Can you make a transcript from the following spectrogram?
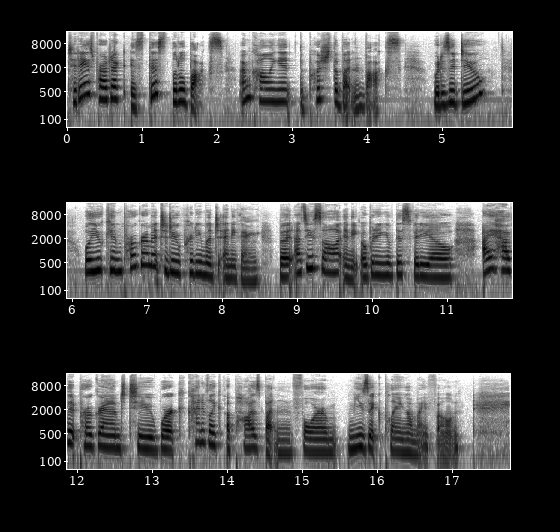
Today's project is this little box. I'm calling it the push the button box. What does it do? Well, you can program it to do pretty much anything, but as you saw in the opening of this video, I have it programmed to work kind of like a pause button for music playing on my phone.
